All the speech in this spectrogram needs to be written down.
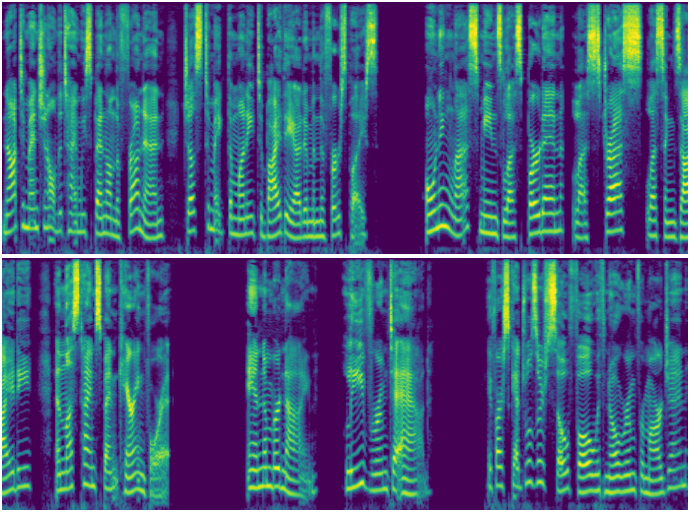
not to mention all the time we spend on the front end just to make the money to buy the item in the first place. Owning less means less burden, less stress, less anxiety, and less time spent caring for it. And number nine, leave room to add. If our schedules are so full with no room for margin,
